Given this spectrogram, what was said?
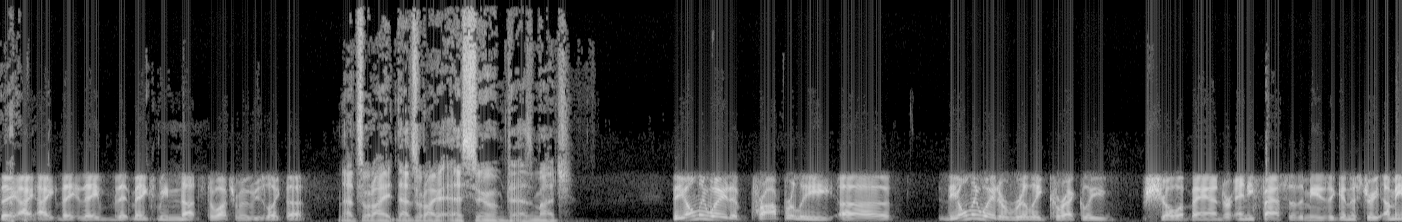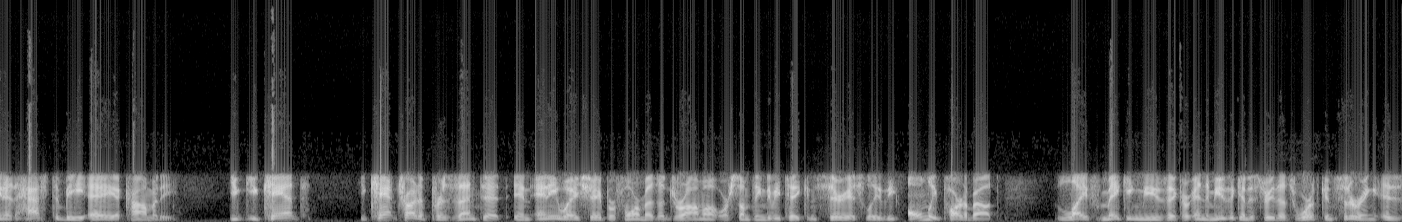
they, I, I, they, they, it makes me nuts to watch movies like that. That's what I that's what I assumed as much. The only way to properly, uh, the only way to really correctly show a band or any facet of the music industry, I mean, it has to be a a comedy. You you can't you can't try to present it in any way, shape, or form as a drama or something to be taken seriously. The only part about life making music or in the music industry that's worth considering is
